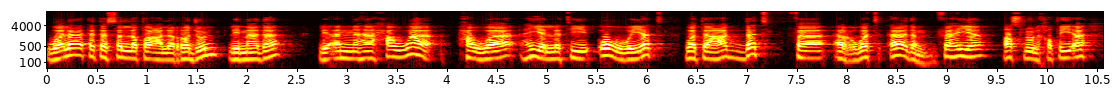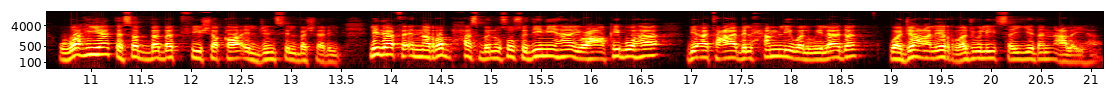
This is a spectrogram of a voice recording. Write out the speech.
ولا تتسلط على الرجل. لماذا؟ لأنها حواء. حواء هي التي أغويت وتعدت فأغوت آدم فهي أصل الخطيئة وهي تسببت في شقاء الجنس البشري. لذا فإن الرب حسب نصوص دينها يعاقبها بأتعاب الحمل والولادة وجعل الرجل سيدا عليها.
